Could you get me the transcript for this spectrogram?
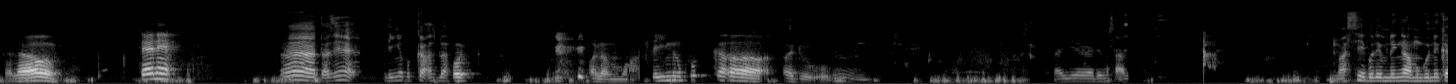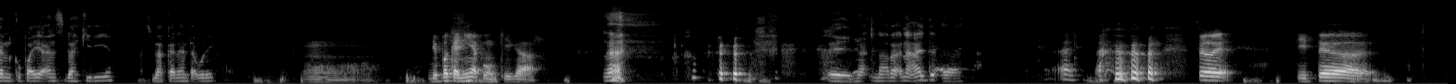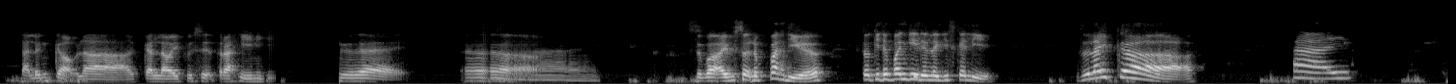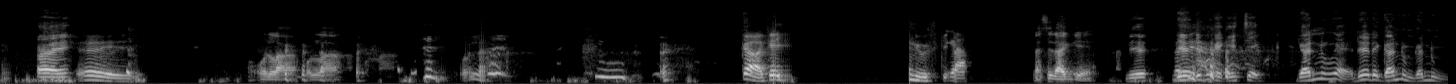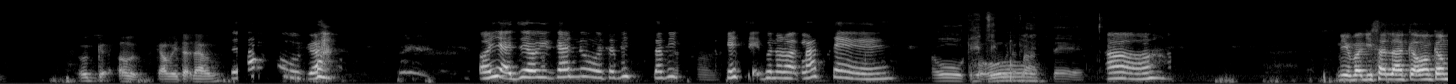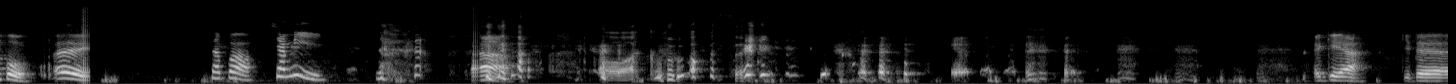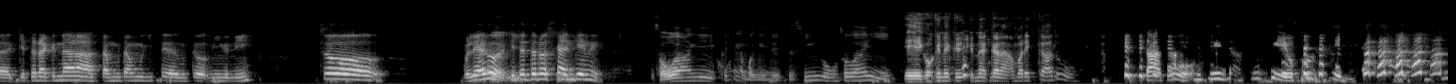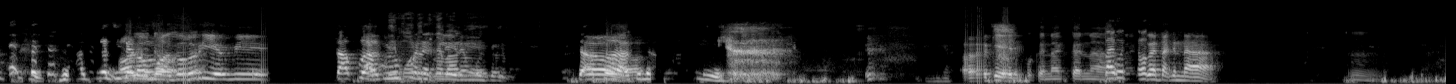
Hello. Saya Hanif. Ah, tak sihat. Telinga pekak sebelah. Oh. Alamak, telinga pekak. Aduh. Hmm. Saya ada masalah. Masih boleh mendengar menggunakan kupayaan sebelah kiri ya. Sebelah kanan tak boleh. Hmm. Dia pakai niat pun okey ke? Eh, nak nak nak, nak ajak lah. so kita tak lengkap lah kalau episod terakhir ni kan. Uh, sebab episod lepas dia So kita panggil dia lagi sekali Zulaika Hai. Hai. Hey Hola, hola Hola Kak, kayak Ganu sikit lah Nasi daging Dia dia dia bukan kecek. Ganung eh. Dia ada ganung ganung. Oh, ga- oh kau tak tahu Tahu ke? Oh ya je orang Ganu tapi tapi kecek guna orang Kelantan. Oh, kecek Oh. guna Kelantan. Ah, Ni bagi salah kat orang kampung Hey siapa? Syami. ha. Oh aku Okay lah kita kita dah kenal lah tamu-tamu kita untuk minggu ni. So boleh kot Eh, kita teruskan game ni. Seorang lagi Kau jangan bagi dia tersinggung seorang lagi Eh, kau kena kenalkan anak mereka tu. Tak tu. Kejap. Okey, okey. Aku. Alamak sorry Ami. Tak apa, Aku aku lupa nak tulis nama kau. tak apa, aku nak ni. Okay, Perkenalkan lah Baru orang tak kenal. hmm.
